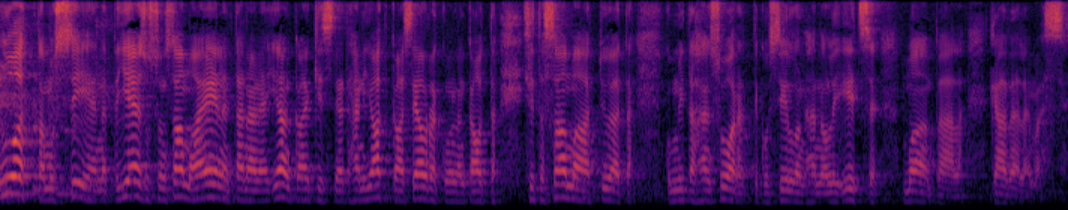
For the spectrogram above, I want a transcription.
luottamus siihen, että Jeesus on sama eilen, tänään ja ihan kaikista, että hän jatkaa seurakunnan kautta sitä samaa työtä kuin mitä hän suoritti, kun silloin hän oli itse maan päällä kävelemässä.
